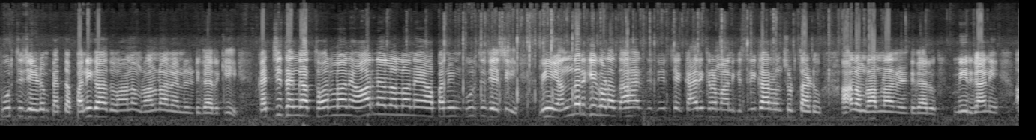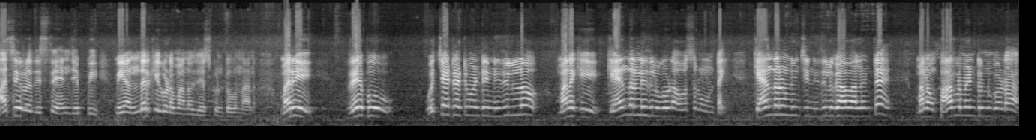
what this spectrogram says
పూర్తి చేయడం పెద్ద పని కాదు ఆనం రామనారాయణ రెడ్డి గారికి. ఖచ్చితంగా త్వరలోనే ఆరు నెలల్లోనే ఆ పనిని పూర్తి చేసి మీ అందరికీ కూడా దాహార్తి తీర్చే కార్యక్రమానికి శ్రీకారం చుడతాడు ఆనం రామనారాయణ రెడ్డి గారు. మీరు కానీ ఆశీర్వదిస్తే అని చెప్పి మీ అందరికీ కూడా మనవి చేసుకుంటూ ఉన్నాను. మరి రేపు వచ్చేటటువంటి నిధుల్లో మనకి కేంద్ర నిధులు కూడా అవసరం ఉంటాయి. కేంద్రం నుంచి నిధులు కావాలంటే మనం పార్లమెంటును కూడా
